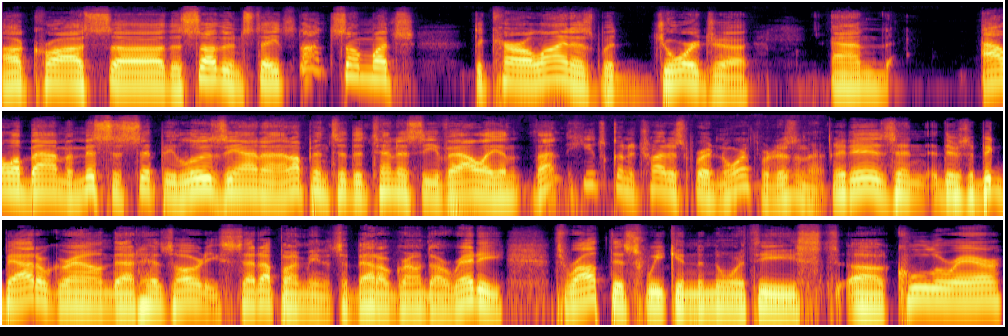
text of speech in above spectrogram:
across uh, the southern states, not so much the Carolinas, but Georgia and Alabama, Mississippi, Louisiana, and up into the Tennessee Valley. And that heat's going to try to spread northward, isn't it? It is, and there's a big battleground that has already set up. I mean, it's a battleground already throughout this week in the Northeast. Uh, cooler air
